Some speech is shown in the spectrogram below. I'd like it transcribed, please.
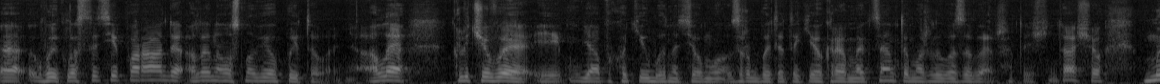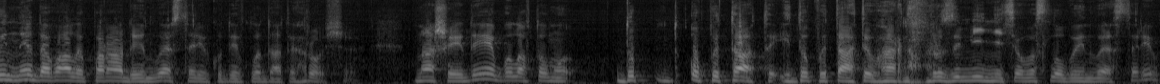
е, викласти ці поради, але на основі опитування. Але ключове, і я б хотів би на цьому зробити такі окремі акценти, можливо, завершити, що, ми не давали поради інвесторів, куди вкладати гроші. Наша ідея була в тому. Опитати і допитати в гарному розумінні цього слова інвесторів,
